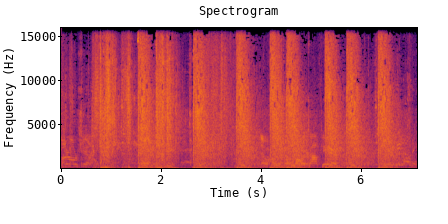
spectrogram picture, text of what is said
Hunter on Rochelle. No harm, no more. Molotov here. Reloading.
